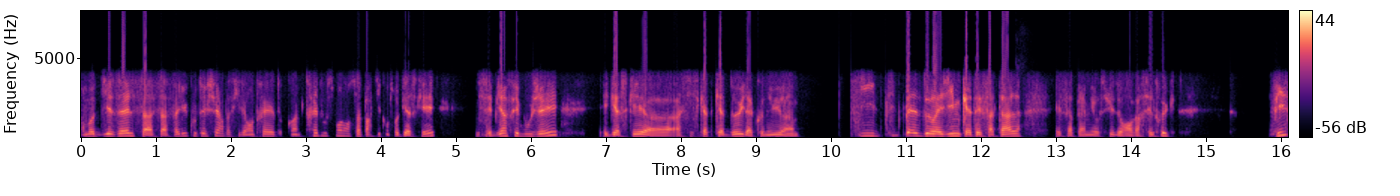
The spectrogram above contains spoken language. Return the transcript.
en mode diesel, ça, a failli coûter cher parce qu'il est rentré quand même très doucement dans sa partie contre Gasquet. Il s'est bien fait bouger. Et Gasquet, à 6-4-4-2, il a connu un petit, petite baisse de régime qui a été fatale et ça a permis aussi de renverser le truc. Fils,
